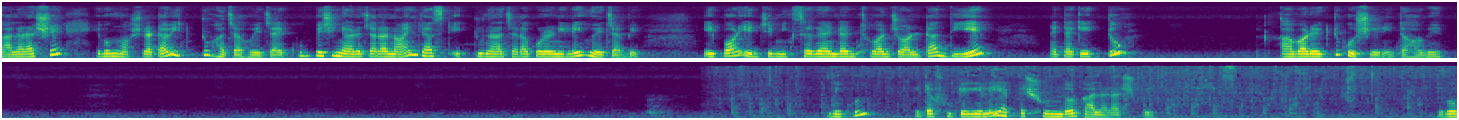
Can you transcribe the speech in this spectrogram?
কালার আসে এবং মশলাটাও একটু ভাজা হয়ে যায়। খুব বেশি নাড়াচাড়া নয় জাস্ট একটু নাড়াচাড়া করে নিলেই হয়ে যাবে। এরপর এর যে মিক্সার গ্রাইন্ডার ধোয়ার জলটা দিয়ে এটাকে একটু আবারও একটু কষিয়ে নিতে হবে। দেখুন, এটা ফুটে গেলেই একটা সুন্দর কালার আসবে। এবং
